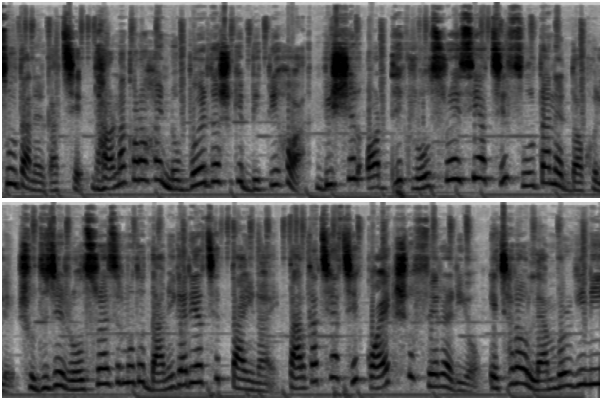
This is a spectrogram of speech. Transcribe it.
সুলতানের কাছে। ধারণা করা হয় নব্বইয়ের দশকে বিক্রি হওয়া বিশ্বের অর্ধেক রোলস রয়েসই আছে সুলতানের দখলে। শুধু যে রোলস রয়েসের মতো দামি গাড়ি আছে তাই নয়, তার কাছে আছে কয়েকশো ফেরারিও এছাড়াও ল্যাম্বরগিনি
